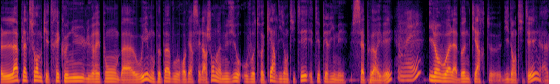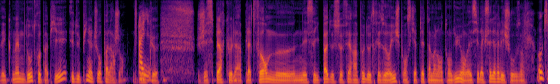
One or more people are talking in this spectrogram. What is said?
La plateforme qui est très connue lui répond Bah oui, mais on peut pas vous reverser l'argent dans la mesure où votre carte d'identité était périmée. Ça peut arriver. Ouais. Il envoie la bonne carte d'identité avec même d'autres papiers et depuis il n'a toujours pas l'argent. Donc euh, j'espère que la plateforme euh, n'essaye pas de se faire un peu de trésorerie. Je pense qu'il y a peut-être un malentendu. On va essayer d'accélérer les choses. Ok,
